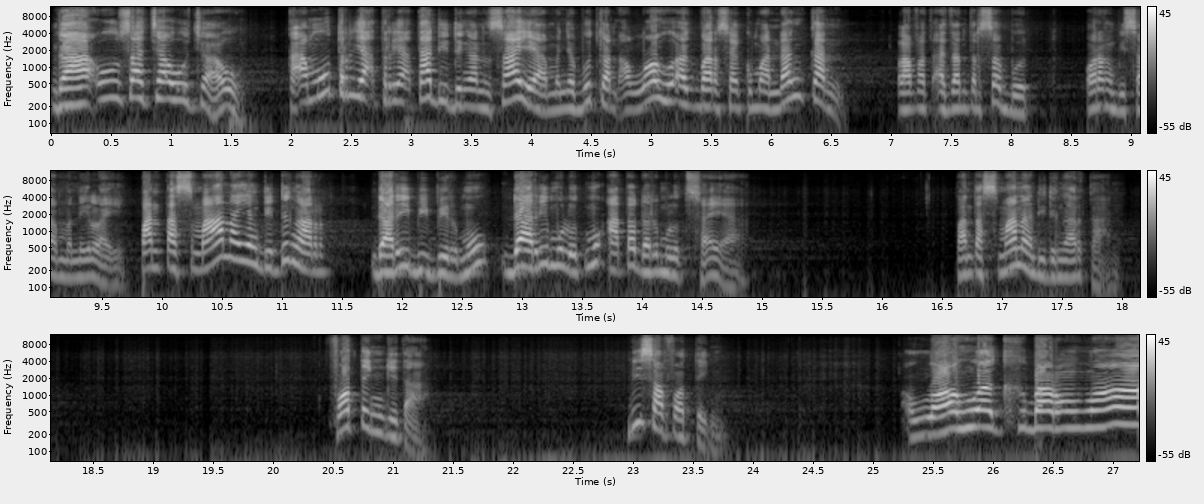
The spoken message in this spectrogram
Nggak usah jauh-jauh kamu teriak-teriak tadi dengan saya menyebutkan Allahu Akbar saya kumandangkan lafaz azan tersebut orang bisa menilai pantas mana yang didengar dari bibirmu, dari mulutmu atau dari mulut saya. Pantas mana didengarkan? Voting kita. Bisa voting. Allahu Akbar Allahu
